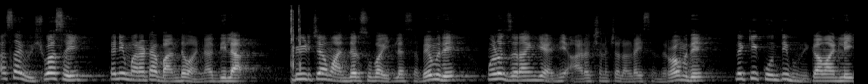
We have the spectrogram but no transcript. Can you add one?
असा विश्वासही त्यांनी मराठा बांधवांना दिला. बीडच्या मांजरसुभा इथल्या सभेमध्ये मनोज जरांगे यांनी आरक्षणाच्या लढाई संदर्भामध्ये नक्की कोणती भूमिका मांडली?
